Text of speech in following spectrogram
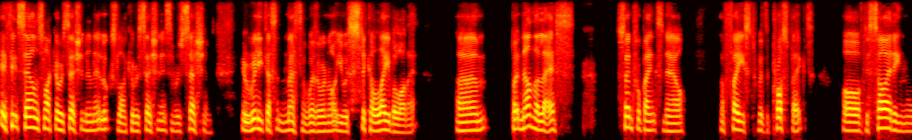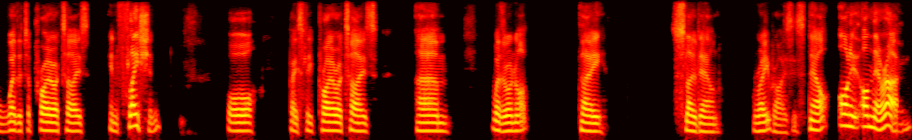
if it sounds like a recession and it looks like a recession, it's a recession. It really doesn't matter whether or not you stick a label on it. Um, but nonetheless, central banks now are faced with the prospect of deciding whether to prioritize inflation or basically prioritize um, whether or not they slow down rate rises. Now, on it on their own,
